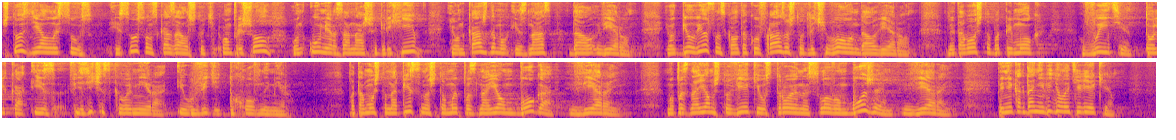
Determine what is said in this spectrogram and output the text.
Что сделал Иисус? Иисус, Он сказал, что Он пришел, Он умер за наши грехи, и Он каждому из нас дал веру. И вот Билл Вилсон сказал такую фразу, что для чего Он дал веру? Для того, чтобы ты мог выйти только из физического мира и увидеть духовный мир. Потому что написано, что мы познаем Бога верой. Мы познаем, что веки устроены Словом Божиим верой. Ты никогда не видел эти веки.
